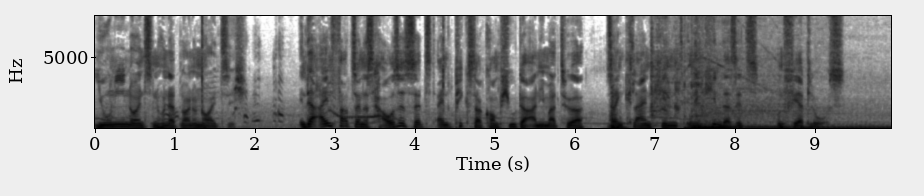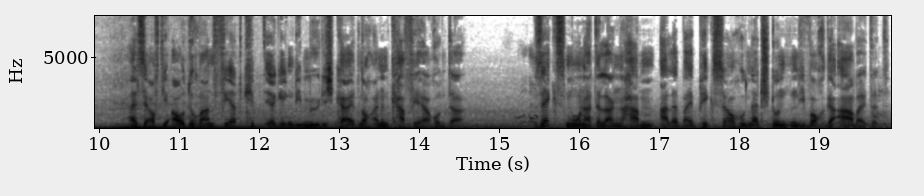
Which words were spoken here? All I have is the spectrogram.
Juni 1999. In der Einfahrt seines Hauses setzt ein Pixar-Computeranimateur sein Kleinkind in den Kindersitz und fährt los. Als er auf die Autobahn fährt, kippt er gegen die Müdigkeit noch einen Kaffee herunter. Sechs Monate lang haben alle bei Pixar 100 Stunden die Woche gearbeitet.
